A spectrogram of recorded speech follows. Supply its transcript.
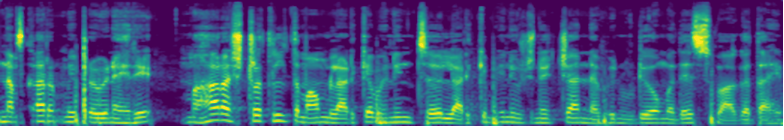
नमस्कार मी प्रवीण अहिरे महाराष्ट्रातील तमाम लाडक्या बहिणींचं लाडकी बहीण योजनेच्या नवीन व्हिडिओमध्ये स्वागत आहे.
